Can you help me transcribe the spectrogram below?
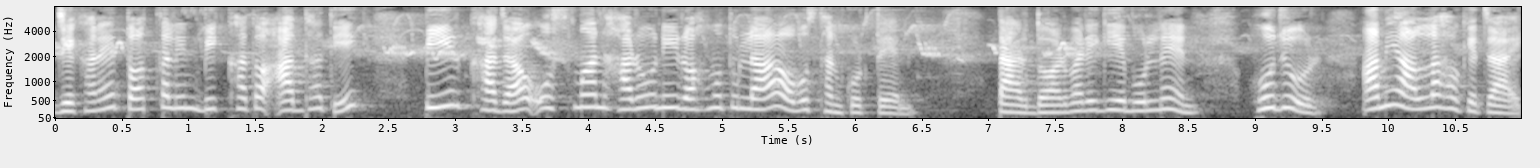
যেখানে তৎকালীন বিখ্যাত আধ্যাত্মিক পীর খাজা ওসমান হারুনি রহমতুল্লাহ অবস্থান করতেন। তার দরবারে গিয়ে বললেন, হুজুর, আমি আল্লাহকে চাই,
